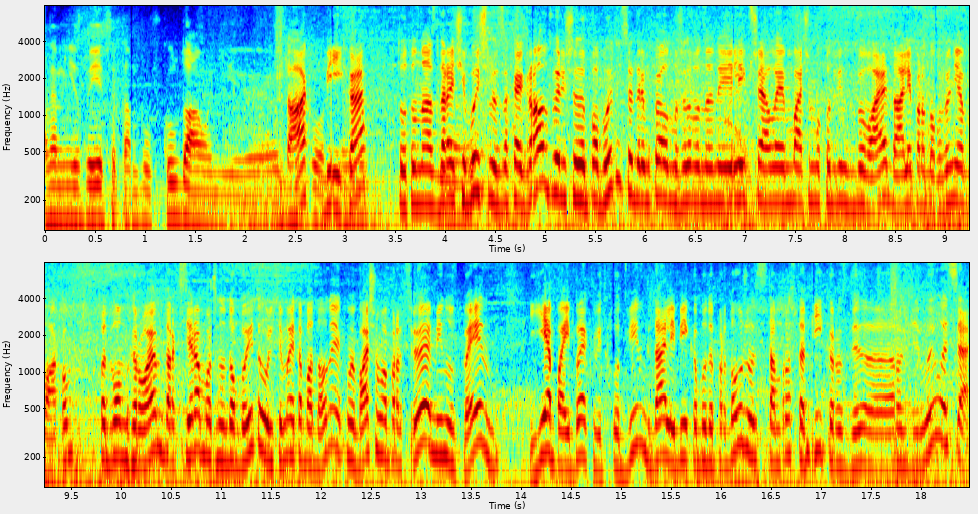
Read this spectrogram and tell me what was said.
Але мені здається, там був в кулдауні. е, Так, Блутор. бійка. Тут у нас, до речі, вийшли за хайграунд, вирішили побитися. Дрімкойл, можливо, не найліпше, але ми бачимо, куди він вбиває. Далі продовження вакуум. По двом героям Дарксіра можна добити. Ультимейт Абадона, як ми бачимо, працює. Мінус Бейн. Є байбек від Худвінг. Далі бійка буде продовжуватися. Там просто бійка розді- розділилася.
